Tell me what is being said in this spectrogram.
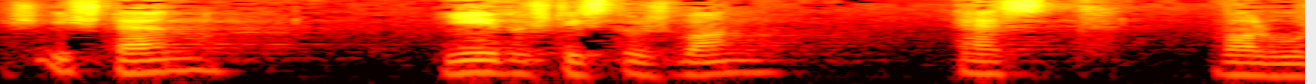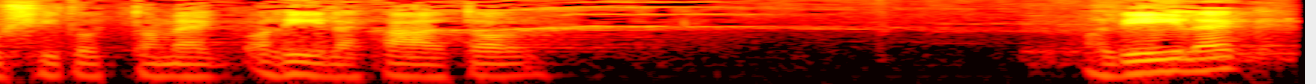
És Isten Jézus Krisztusban ezt valósította meg a lélek által. A lélek,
